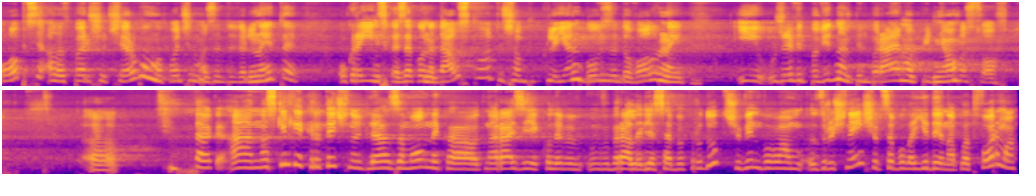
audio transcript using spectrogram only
опцій, але в першу чергу ми хочемо задовольнити українське законодавство, щоб клієнт був задоволений і вже відповідно підбираємо під нього софт. Так, а наскільки критично для замовника, от наразі, коли ви вибирали для себе продукт, щоб він був вам зручний, щоб це була єдина платформа?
